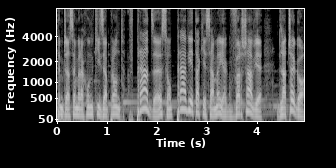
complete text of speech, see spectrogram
Tymczasem rachunki za prąd w Pradze są prawie takie same jak w Warszawie. Dlaczego?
